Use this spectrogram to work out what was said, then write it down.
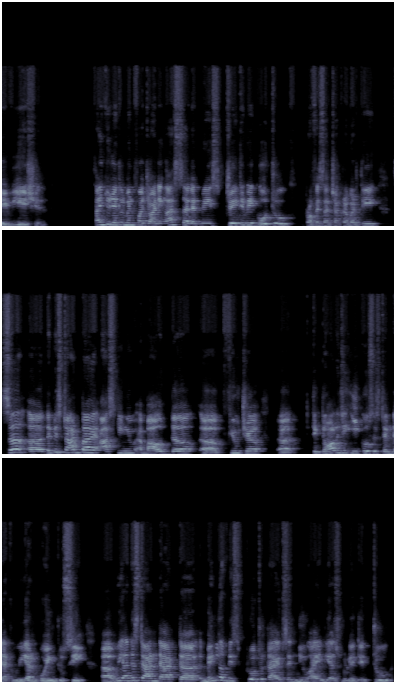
Aviation. Thank you, gentlemen, for joining us. Uh, let me straight away go to Professor Chakravarthy. Sir, uh, let me start by asking you about the uh, future uh, technology ecosystem that we are going to see. Uh, we understand that uh, many of these prototypes and new ideas related to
